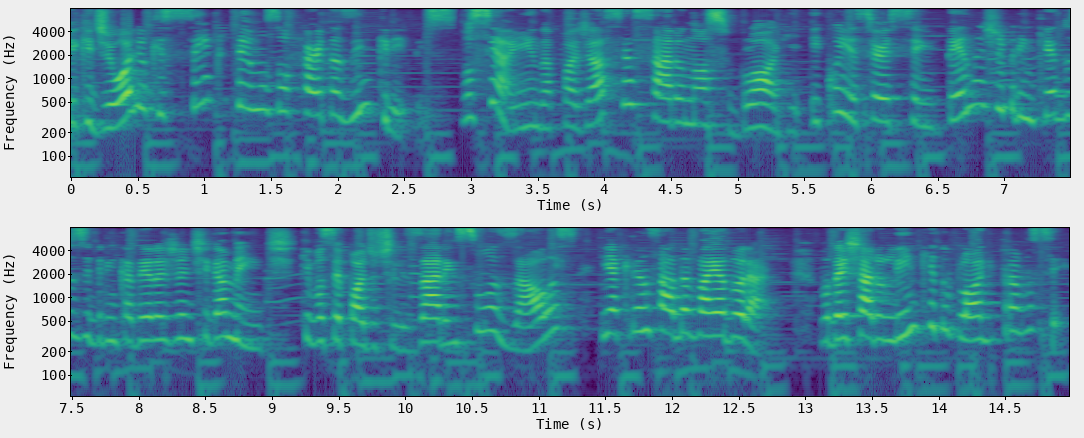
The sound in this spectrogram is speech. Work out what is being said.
Fique de olho que sempre temos ofertas incríveis. Você ainda pode acessar o nosso blog e conhecer centenas de brinquedos e brincadeiras de antigamente, que você pode utilizar em suas aulas e a criançada vai adorar. Vou deixar o link do blog para você.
